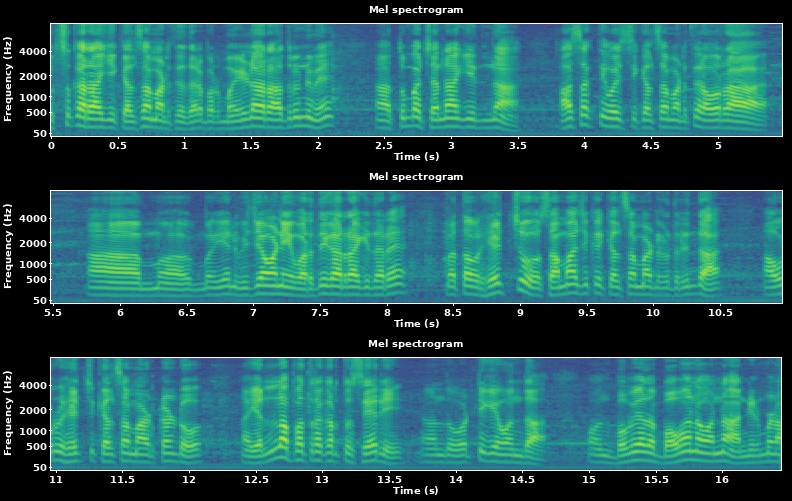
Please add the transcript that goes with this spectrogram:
ಉತ್ಸುಕರಾಗಿ ಕೆಲಸ ಮಾಡ್ತಿದ್ದಾರೆ. ಬಟ್ ಮಹಿಳೆಯರಾದ್ರೂ ತುಂಬ ಚೆನ್ನಾಗಿ ಇದನ್ನ ಆಸಕ್ತಿ ವಹಿಸಿ ಕೆಲಸ ಮಾಡ್ತಾರೆ ಅವರ ಏನು ವಿಜಯವಾಣಿ ವರದಿಗಾರರಾಗಿದ್ದಾರೆ. ಮತ್ತು ಅವರು ಹೆಚ್ಚು ಸಾಮಾಜಿಕ ಕೆಲಸ ಮಾಡಿರೋದ್ರಿಂದ ಅವರು ಹೆಚ್ಚು ಕೆಲಸ ಮಾಡ್ಕೊಂಡು ಎಲ್ಲ ಪತ್ರಕರ್ತರು ಸೇರಿ ಒಂದು ಒಟ್ಟಿಗೆ ಒಂದು ಒಂದು ಭವ್ಯದ ಭವನವನ್ನು ನಿರ್ಮಾಣ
